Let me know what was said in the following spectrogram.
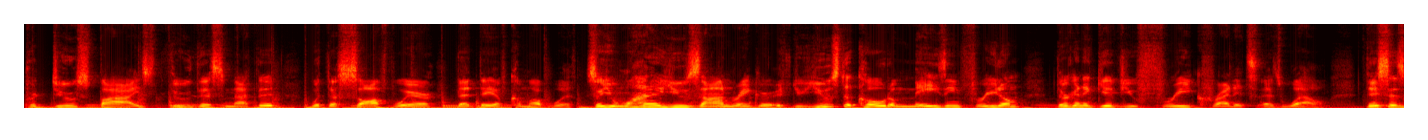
produce buys through this method with the software that they have come up with. So you want to use ZonRanker. If you use the code Amazing Freedom, they're to give you free credits as well. This is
